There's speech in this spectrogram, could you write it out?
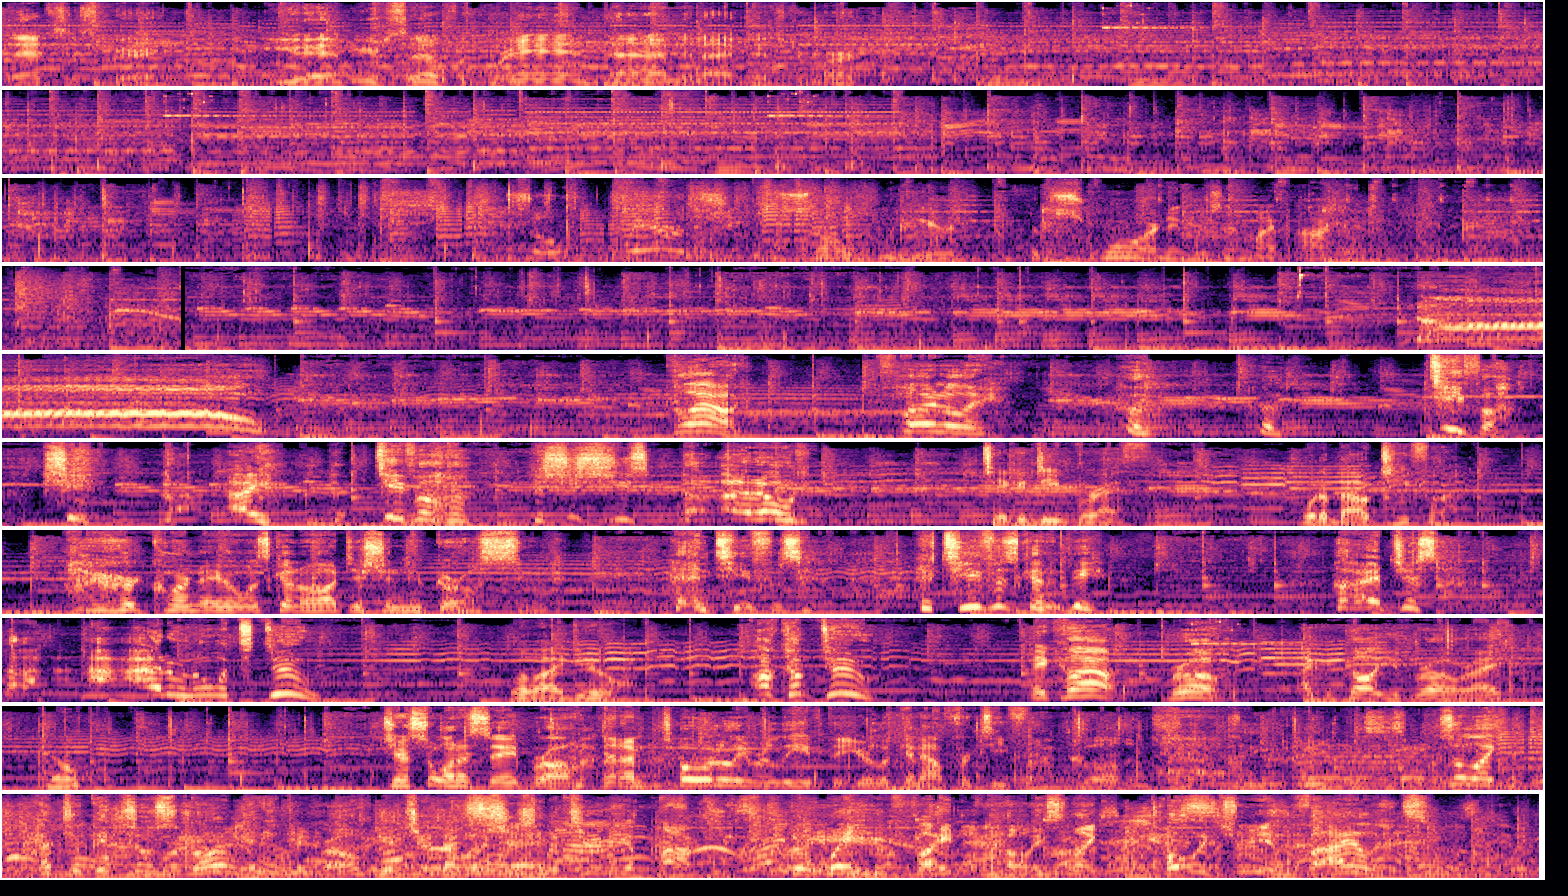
That's the spirit. You have yourself a grand time tonight, Mr. Merc. Sworn it was in my pocket. No! Cloud! Finally! Tifa! She... I... Tifa! She, she's... I don't... Take a deep breath. What about Tifa? I heard Corneo was gonna audition new girls soon. And Tifa's... Tifa's gonna be... I just... I, I I don't know what to do. Well, I do. I'll come too! Hey, Cloud! Bro. I can call you bro, right? Nope. just want to say, bro, that I'm totally relieved that you're looking out for Tifa. I think this is worthy So, like, how'd you get so strong anyway, bro? said. The way you fight, bro, is like poetry and violence.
